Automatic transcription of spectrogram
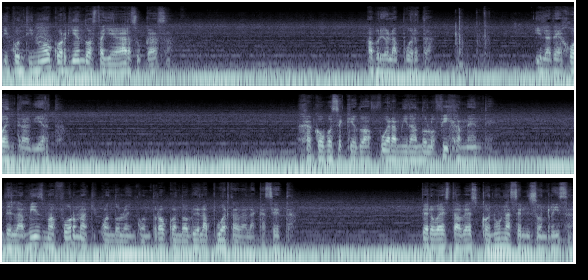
y continuó corriendo hasta llegar a su casa. Abrió la puerta y la dejó entreabierta. Jacobo se quedó afuera mirándolo fijamente, de la misma forma que cuando lo encontró cuando abrió la puerta de la caseta, pero esta vez con una semisonrisa.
